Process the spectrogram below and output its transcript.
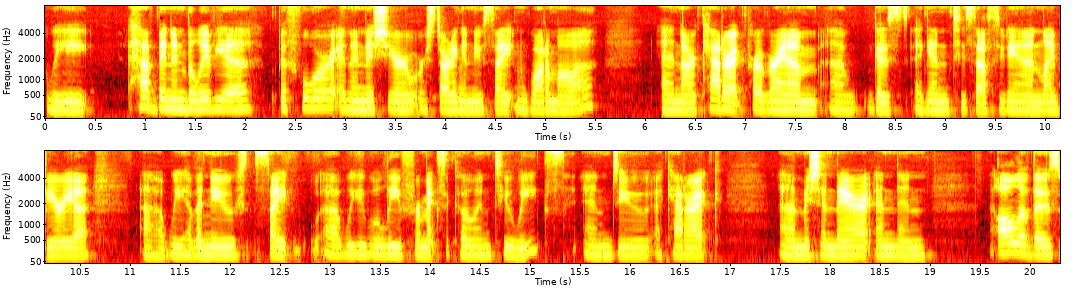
we have been in Bolivia before, and then this year we're starting a new site in Guatemala. And our cataract program uh, goes again to South Sudan, Liberia. Uh, we have a new site. Uh, we will leave for Mexico in two weeks and do a cataract uh, mission there. And then all of those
